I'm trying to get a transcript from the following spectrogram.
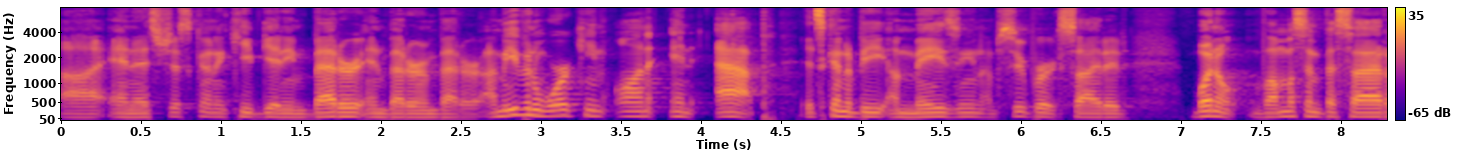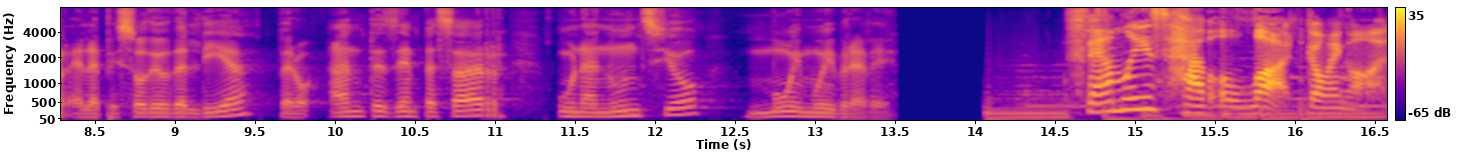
Uh, and it's just going to keep getting better and better and better. I'm even working on an app. It's going to be amazing. I'm super excited. Bueno, vamos a empezar el episodio del día, pero antes de empezar, un anuncio muy, muy breve. Families have a lot going on.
